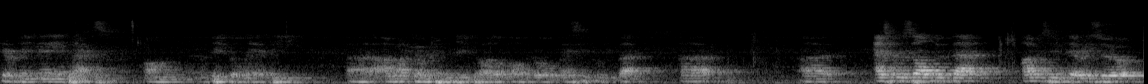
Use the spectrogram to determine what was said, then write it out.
There have been many attacks on the people there. The, uh, I won't go into the detail of it all, basically, but uh, uh, as a result of that, I was in Deir ez-Zor.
